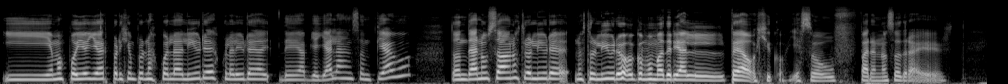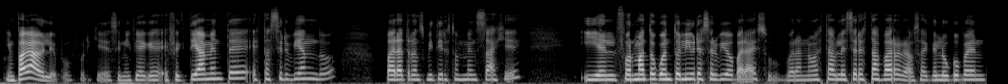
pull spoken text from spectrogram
y hemos podido llevar, por ejemplo, una escuela libre, Escuela Libre de Aviala en Santiago, donde han usado nuestro, libre, nuestro libro como material pedagógico. Y eso, uff, para nosotras es impagable, pues, porque significa que efectivamente está sirviendo para transmitir estos mensajes y el formato cuento libre ha servido para eso, para no establecer estas barreras, o sea, que lo ocupen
